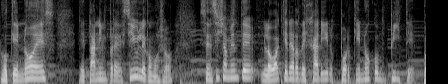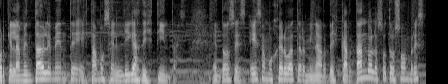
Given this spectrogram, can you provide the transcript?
o que no es eh, tan impredecible como yo, sencillamente lo va a querer dejar ir porque no compite, porque lamentablemente estamos en ligas distintas. Entonces esa mujer va a terminar descartando a los otros hombres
